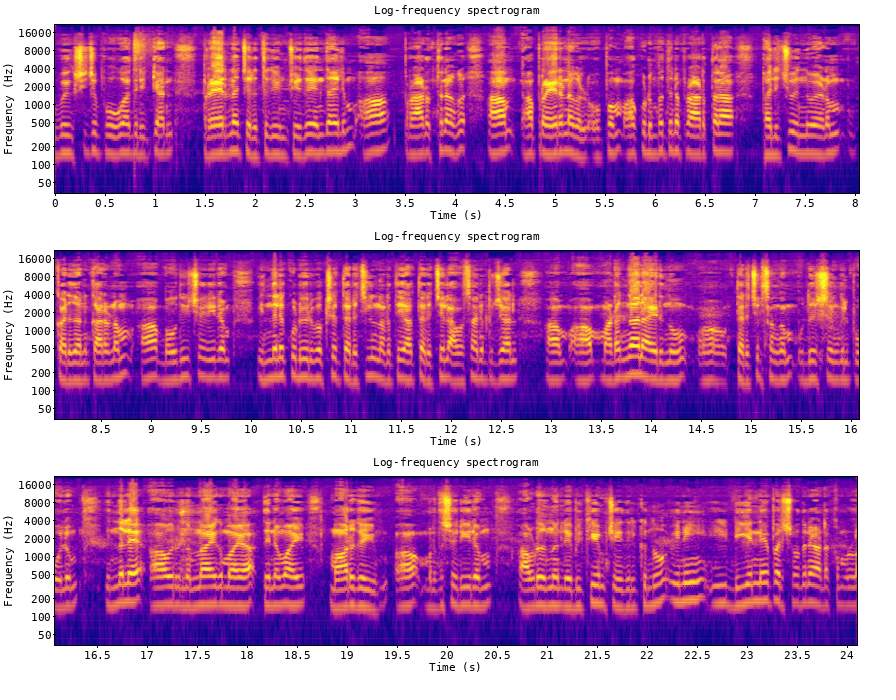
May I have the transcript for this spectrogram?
ഉപേക്ഷിച്ച് പോകാതിരിക്കാൻ പ്രേരണ ചെലുത്തുകയും ചെയ്ത്. എന്തായാലും ആ പ്രാർത്ഥനകൾ ആ ആ പ്രേരണകൾ ഒപ്പം ആ കുടുംബത്തിന്റെ പ്രാർത്ഥന ഫലിച്ചു എന്ന് വേണം കരുതാൻ. കാരണം ആ ഭൗതിക ശരീരം ഇന്നലെ കൂടി ഒരുപക്ഷെ തെരച്ചിൽ നടത്തി ആ തെരച്ചിൽ അവസാനിപ്പിച്ചാൽ മടങ്ങാനായിരുന്നു തെരച്ചിൽ സംഘം ഉദ്ദേശിച്ചെങ്കിൽ പോലും ഇന്നലെ ആ ഒരു നിർണായകമായ ദിനമായി മാറുകയും ആ മൃത മൃതശരീരം അവിടെ നിന്ന് ലഭിക്കുകയും ചെയ്തിരിക്കുന്നു. ഇനി ഈ ഡി എൻ എ പരിശോധന അടക്കമുള്ള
